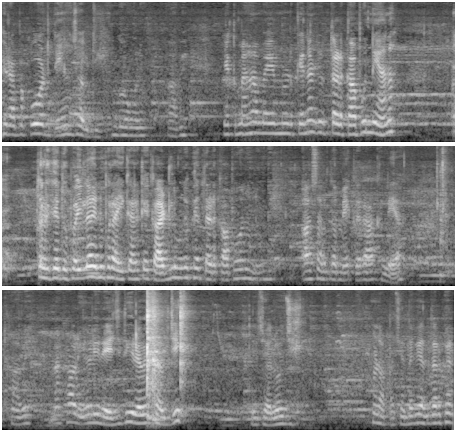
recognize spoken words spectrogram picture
ਫਿਰ ਆਪਾਂ ਕੋੜਦੇ ਹਾਂ ਸਬਜ਼ੀ। ਗੋਂਗਲੂ, ਆਵੇ। ਇੱਕ ਮੈਂ ਹਾਂ ਮੈਂ ਮੁੜ ਕੇ ਨਾ ਜੋ ਤੜਕਾ ਭੁੰਨਿਆ ਨਾ, ਤੜਕੇ ਤੋਂ ਪਹਿਲਾਂ ਇਹਨੂੰ ਫਰਾਈ ਕਰਕੇ ਕੱਢ ਲੂੰਗੀ ਫਿਰ ਤੜਕਾ ਭੁੰਨ ਲੂੰਗੀ ਆ ਸਲਗਮ ਇੱਕ ਰੱਖ ਲਿਆ। ਆਵੇ ਮੈਂ ਹੌਲੀ ਹੌਲੀ ਰੇਜਦੀ ਰਵੇ ਸਬਜੀ। ਤੇ ਚਲੋ ਜੀ, ਹੁਣ ਆਪਾਂ ਚੱਲਾਂਗੇ ਅੰਦਰ, ਫਿਰ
